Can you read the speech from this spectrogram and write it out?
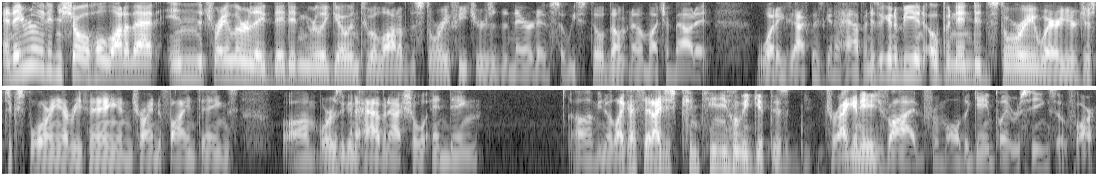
And they really didn't show a whole lot of that in the trailer. They they didn't really go into a lot of the story features of the narrative, so we still don't know much about it what exactly is going to happen. Is it going to be an open ended story where you're just exploring everything and trying to find things? Um, or is it going to have an actual ending? Um, you know, like I said, I just continually get this Dragon Age vibe from all the gameplay we're seeing so far.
